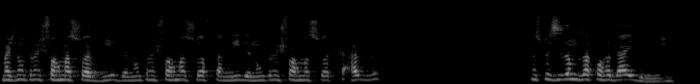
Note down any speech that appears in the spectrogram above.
mas não transforma a sua vida, não transforma a sua família, não transforma a sua casa. Nós precisamos acordar a igreja.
